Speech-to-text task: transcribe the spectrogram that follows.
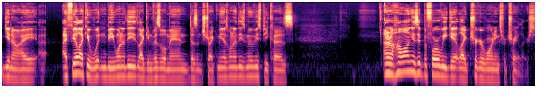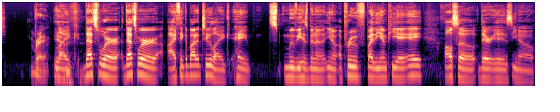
you know, I I- I feel like it wouldn't be one of these like Invisible Man doesn't strike me as one of these movies because I don't know how long is it before we get like trigger warnings for trailers. Right. Yeah. Like that's where that's where I think about it too. Like, hey, movie has been a you know approved by the MPAA. Also, there is you know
